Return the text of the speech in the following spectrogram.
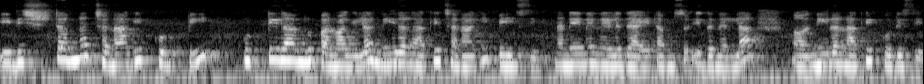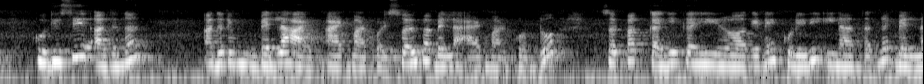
ಇದಿಷ್ಟನ್ನ ಚೆನ್ನಾಗಿ ಕುಟ್ಟಿ, ಕುಟ್ಟಿಲ್ಲ ಅಂದರೂ ಪರವಾಗಿಲ್ಲ, ನೀರಲ್ಲಿ ಹಾಕಿ ಚೆನ್ನಾಗಿ ಬೇಯಿಸಿ. ನಾನು ಏನೇನು ಹೇಳಿದೆ ಐಟಮ್ಸ್ ಇದನ್ನೆಲ್ಲ ನೀರಲ್ಲಿ ಹಾಕಿ ಕುದಿಸಿ. ಕುದಿಸಿ ಅದನ್ನು, ಅದು ನಿಮ್ಮ ಬೆಲ್ಲ ಆ್ಯಡ್ ಆ್ಯಡ್ ಮಾಡ್ಕೊಳ್ಳಿ. ಸ್ವಲ್ಪ ಬೆಲ್ಲ ಆ್ಯಡ್ ಮಾಡಿಕೊಂಡು, ಸ್ವಲ್ಪ ಕಹಿ ಕಹಿ ಇರೋ ಹಾಗೇ ಕುಡೀರಿ. ಇಲ್ಲ ಅಂತಂದರೆ ಬೆಲ್ಲ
